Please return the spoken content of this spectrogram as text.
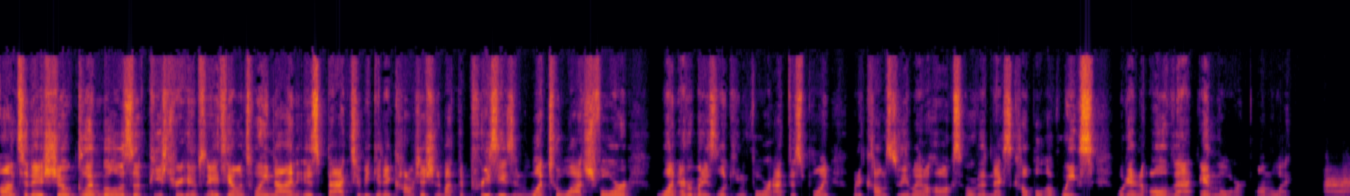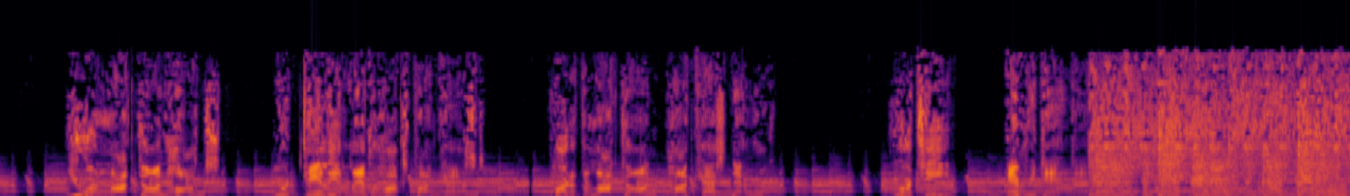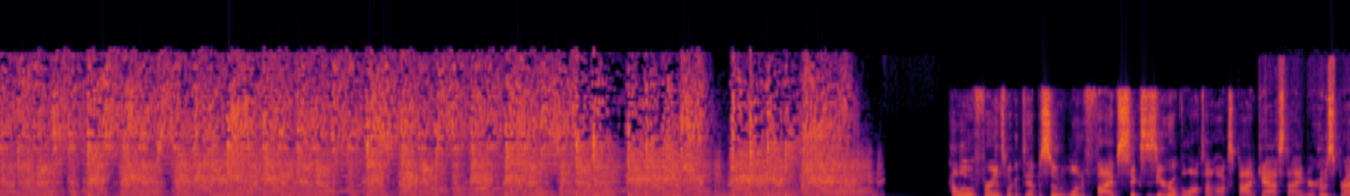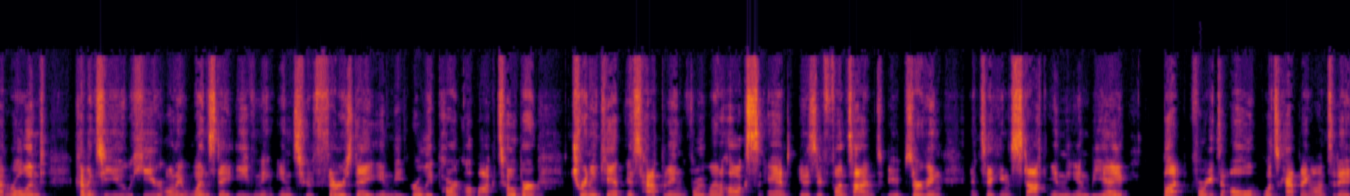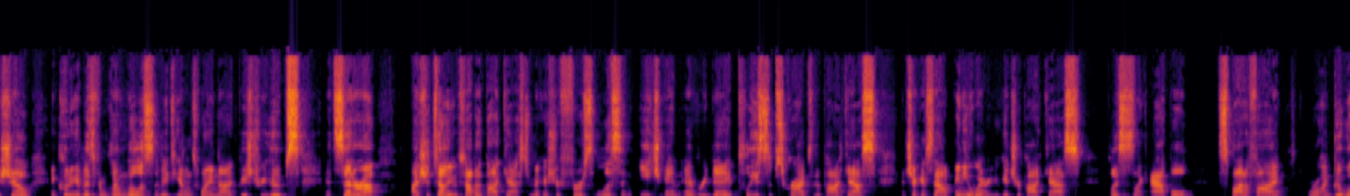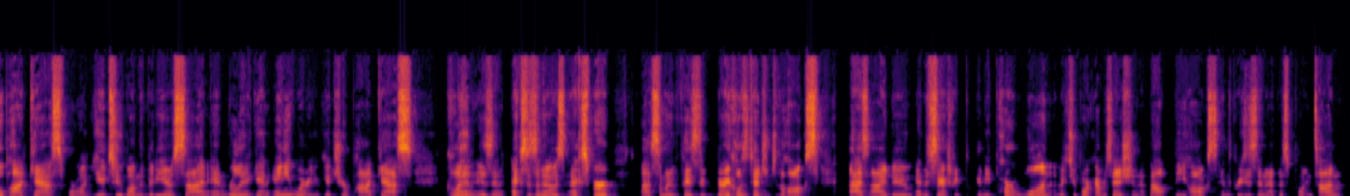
On today's show, Glen Willis of Peachtree Hoops ATL 29 is back to begin a conversation about the preseason, what to watch for, what everybody's looking for at this point when it comes to the Atlanta Hawks over the next couple of weeks. We'll get into all of that and more on the way. You are Locked On Hawks, your daily Atlanta Hawks podcast, part of the Locked On Podcast Network. Your team every day. Hello, friends. Welcome to episode 1560 of the Locked On Hawks podcast. I am your host, Brad Rowland, coming to you here on a Wednesday evening into Thursday in the early part of October. Training camp is happening for the Atlanta Hawks, and it is a fun time to be observing and taking stock in the NBA. But before we get to all of what's happening on today's show, including a visit from Glen Willis of ATL 29, Peachtree Hoops, etc., I should tell you, stop the podcast to make us your first listen each and every day. Please subscribe to the podcast and check us out anywhere you get your podcasts, places like Apple, Spotify. We're on Google Podcasts. We're on YouTube on the video side. And really, again, anywhere you get your podcasts. Glen is an X's and O's expert, uh, someone who pays very close attention to the Hawks, as I do. And this is actually going to be part one of a two part conversation about the Hawks in the preseason at this point in time.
